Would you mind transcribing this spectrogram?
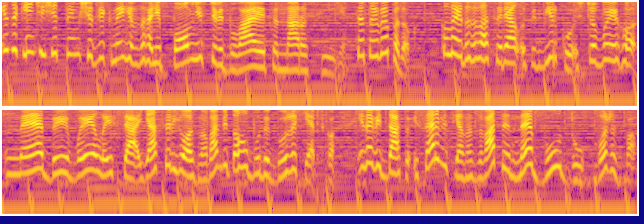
і закінчуючи тим, що дві книги взагалі повністю відбуваються на Росії. Це той випадок. Коли я додала серіал у підбірку, щоб ви його не дивилися. Я серйозно, вам від того буде дуже кепсько. І навіть дату і сервіс я називати не буду. Боже збав.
